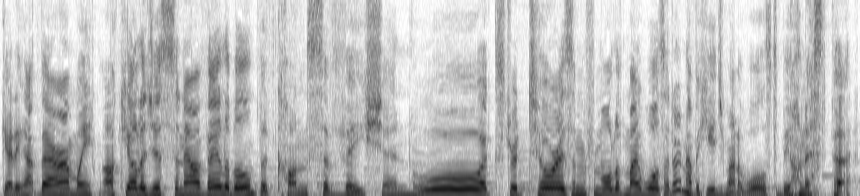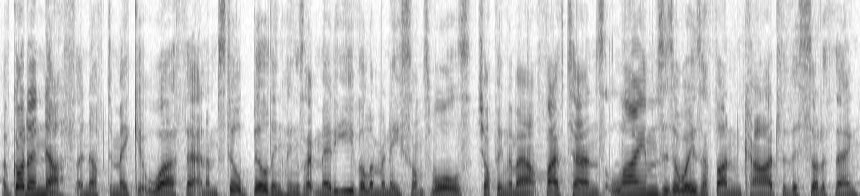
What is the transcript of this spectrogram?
Getting up there, aren't we? Archaeologists are now available, but conservation. Oh, extra tourism from all of my walls. I don't have a huge amount of walls, to be honest, but I've got enough, enough to make it worth it. And I'm still building things like medieval and renaissance walls, chopping them out. Five turns. Limes is always a fun card for this sort of thing.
